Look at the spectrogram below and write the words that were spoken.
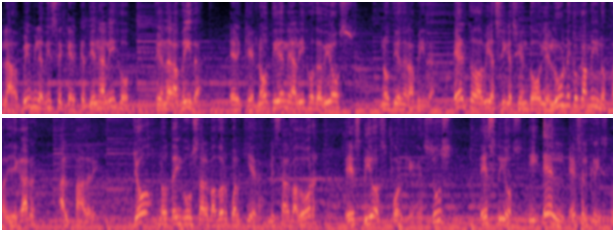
La Biblia dice que el que tiene al Hijo tiene la vida. El que no tiene al Hijo de Dios no tiene la vida. Él todavía sigue siendo hoy el único camino para llegar al Padre. Yo no tengo un Salvador cualquiera. Mi Salvador es Dios porque Jesús es Dios y Él es el Cristo.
